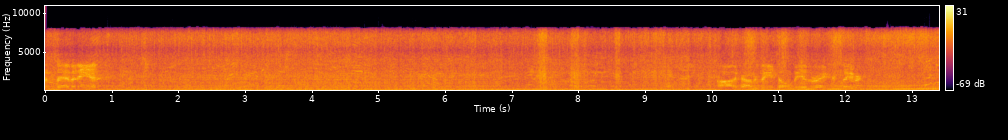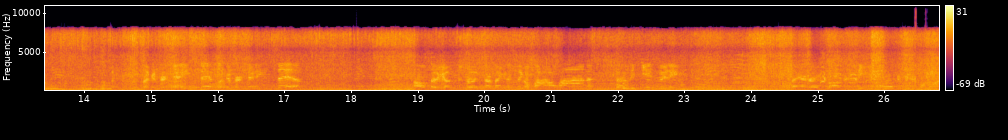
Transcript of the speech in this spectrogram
the 70s. Uh, driver's being told via the race receiver. Looking for change step, looking for change step. Also, young go are making a single file line for the kid meeting. They are great blockers, team, world, computer,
